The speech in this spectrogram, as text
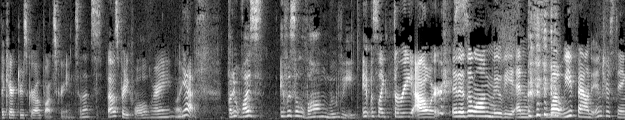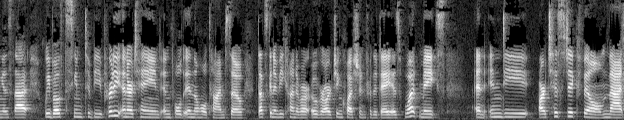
the characters grow up on screen. So that's that was pretty cool, right? Like, yes. But it was it was a long movie. It was like 3 hours. It is a long movie, and what we found interesting is that we both seemed to be pretty entertained and pulled in the whole time. So that's going to be kind of our overarching question for the day: is what makes an indie artistic film that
